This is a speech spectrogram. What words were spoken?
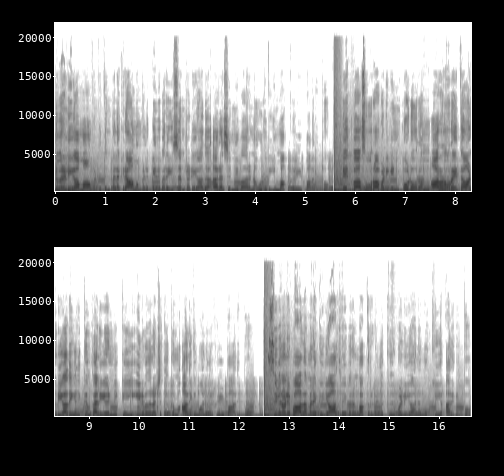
நுவரலியா மாவட்டத்தின் பல கிராமங்களுக்கு இதுவரை சென்றடையாத அரசின் நிவாரண உதவி மக்கள் பாதிப்பு. டித்வா சூறாவளியின் கொடூரம் அறநூரை தாண்டி அதிகரிக்கும் பலி எண்ணிக்கை இருபது லட்சத்துக்கும் அதிகமானவர்கள் பாதிப்பு. சிவனொளி பாதமலைக்கு யாத்திரை வரும் பக்தர்களுக்கு வெளியான முக்கிய அறிவிப்பு.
